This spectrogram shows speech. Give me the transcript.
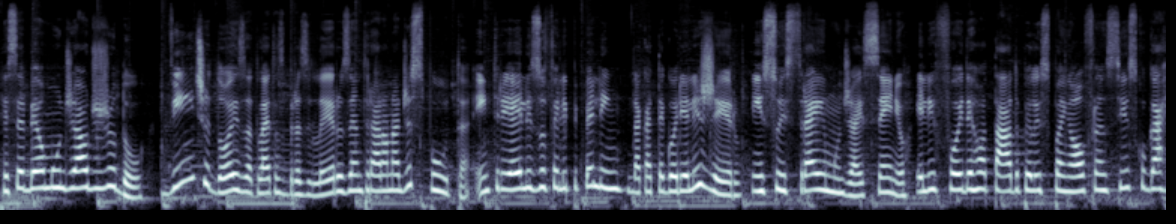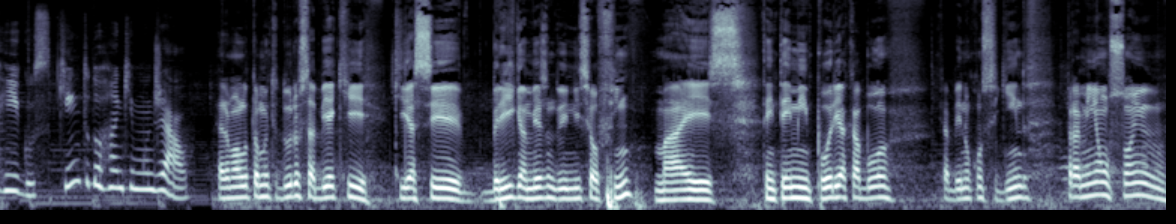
recebeu o Mundial de Judô. 22 atletas brasileiros entraram na disputa, entre eles o Felipe Pelim, da categoria ligeiro. Em sua estreia em Mundiais Sênior, ele foi derrotado pelo espanhol Francisco Garrigos, quinto do ranking mundial. Era uma luta muito dura, eu sabia que, que ia ser briga mesmo do início ao fim, mas tentei me impor e acabou acabei não conseguindo. Para mim é um sonho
